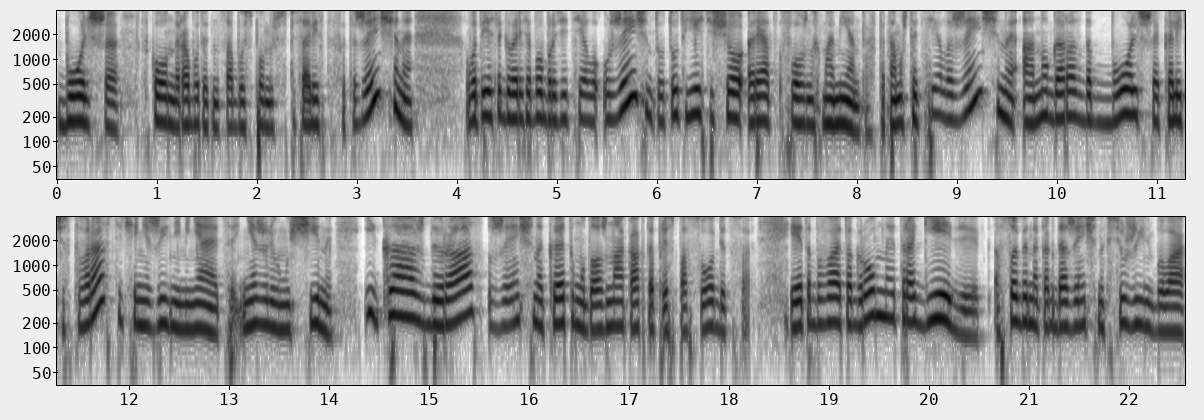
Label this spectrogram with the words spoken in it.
больше склонны работать над собой с помощью специалистов, это женщины. Вот если говорить об образе тела у женщин, то тут есть еще ряд сложных моментов, потому что тело женщины, оно гораздо большее количество раз в течение жизни меняется, нежели у мужчины. И каждый раз женщина к этому должна как-то приспособиться. И это бывают огромные трагедии, особенно когда женщина всю жизнь была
